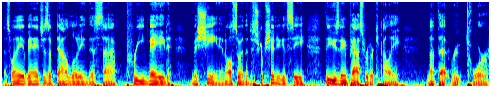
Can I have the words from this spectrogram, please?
That's one of the advantages of downloading this uh, pre-made machine. And also in the description, you can see the username, password, or Kali. Not that root toor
